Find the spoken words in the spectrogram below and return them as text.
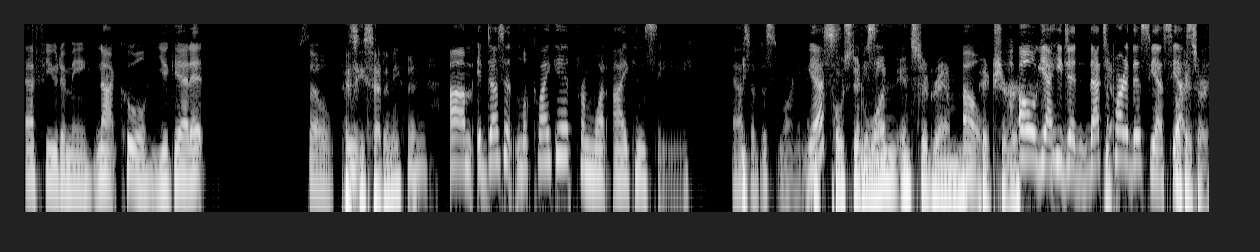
f you to me. Not cool. You get it? So Has he said anything? Um, it doesn't look like it from what I can see as of this morning. Yes, Posted Have you seen- one Instagram Oh. picture. Oh yeah, he did. That's a part of this. Yes, yes. Okay, sorry.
